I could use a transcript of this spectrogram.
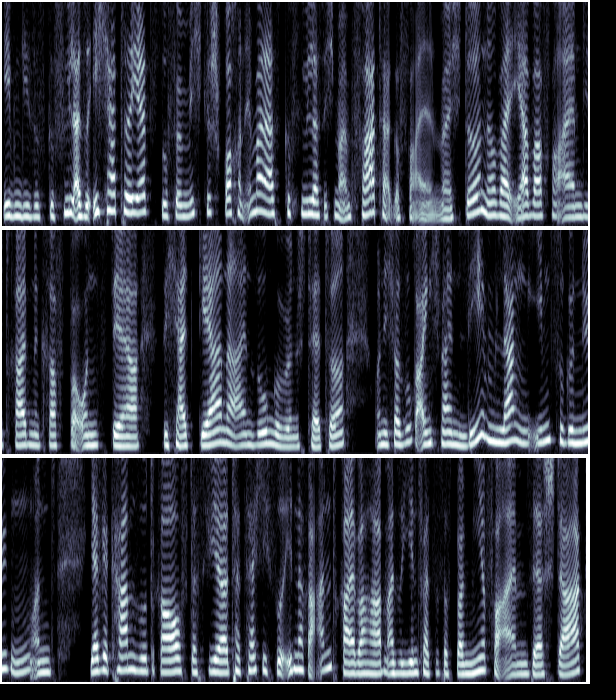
eben dieses Gefühl, also ich hatte jetzt so für mich gesprochen immer das Gefühl, dass ich meinem Vater gefallen möchte, ne, weil er war vor allem die treibende Kraft bei uns, der sich halt gerne einen Sohn gewünscht hätte. Und ich versuche eigentlich mein Leben lang ihm zu genügen. Und ja, wir kamen so drauf, dass wir tatsächlich so innere Antreiber haben. Also jedenfalls ist das bei mir vor allem sehr stark,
